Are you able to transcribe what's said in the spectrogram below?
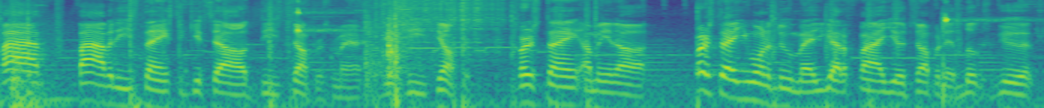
five five of these things to get y'all these jumpers, man. Get these jumpers. First thing, I mean, uh, first thing you want to do, man, you got to find your jumper that looks good,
